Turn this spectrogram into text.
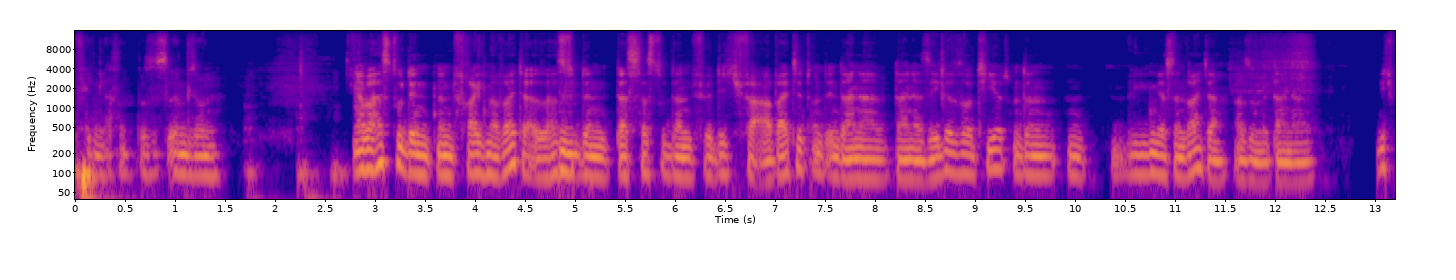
fliegen lassen. Das ist irgendwie so ein aber hast du denn, dann frage ich mal weiter, also hast hm. du denn, das hast du dann für dich verarbeitet und in deiner, deiner Seele sortiert und dann, wie ging das denn weiter? Also mit deiner, ich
